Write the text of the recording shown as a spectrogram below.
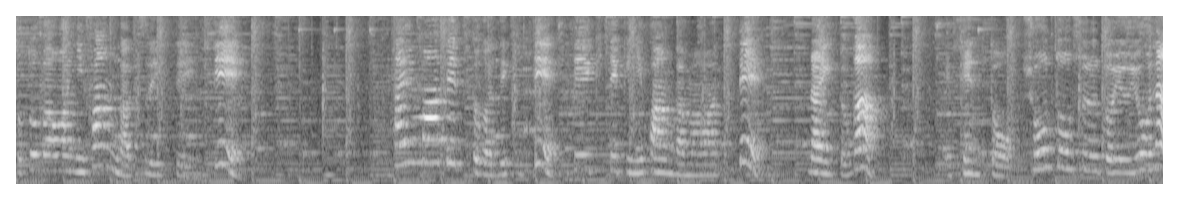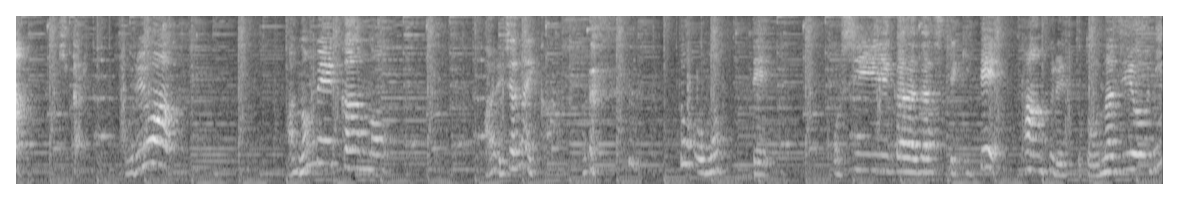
外側にファンがついていてタイマーセットができて定期的にファンが回ってライトが点灯消灯するというような機械。これはあのメーカーのあれじゃないか。と思って押し入れから出してきてパンフレットと同じように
